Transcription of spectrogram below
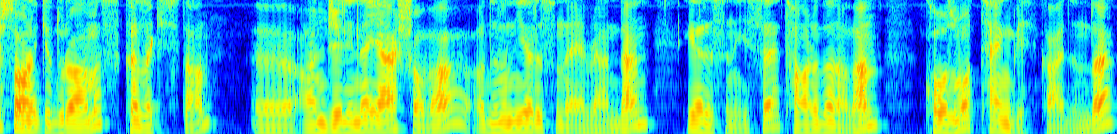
Bir sonraki durağımız Kazakistan. Ee, Angelina Yershova adının yarısını evrenden, yarısını ise Tanrı'dan alan Kozmo Tengri kaydında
